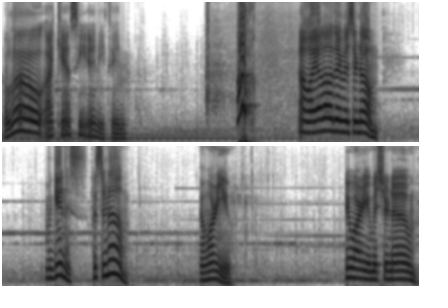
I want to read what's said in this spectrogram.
Hello? I can't see anything. Ah! Oh, why, hello there, Mr. Gnome. Oh my goodness, Mr. Gnome. How are you? Who are you, Mr. Gnome?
